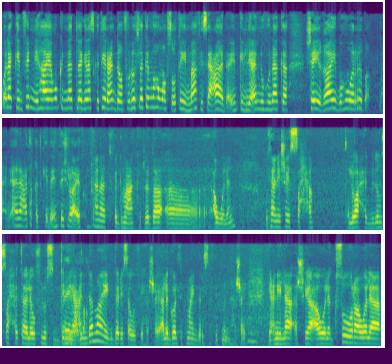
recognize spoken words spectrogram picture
ولكن في النهاية ممكن تلاقي ناس كثير عندهم فلوس لكن ما هم مبسوطين ما في سعادة. يمكن لأنه هناك شيء غايب وهو الرضا. يعني أنا أعتقد كذا. أنتوا إيش رأيكم؟ أنا أتفق معك. الرضا آه، أولا وثاني شيء الصحة. الواحد بدون صحته لو فلوس الدنيا أي والله. عنده ما يقدر يسوي فيها شيء. على قولتك ما يقدر يستفيد منها شيء. يعني لا أشياء ولا قصورة ولا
